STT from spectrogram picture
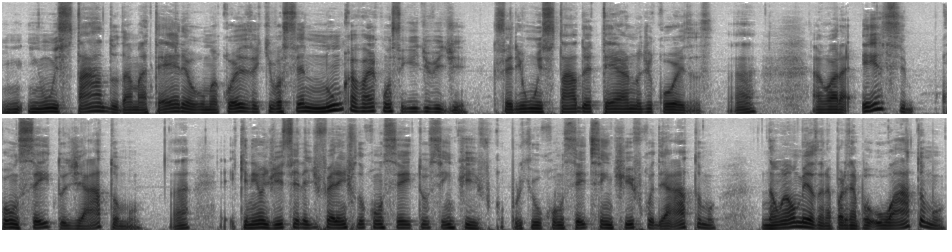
em, em um estado da matéria, alguma coisa que você nunca vai conseguir dividir, que seria um estado eterno de coisas. Né? Agora, esse conceito de átomo, né, que nem eu disse, ele é diferente do conceito científico, porque o conceito científico de átomo não é o mesmo. Né? Por exemplo, o átomo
